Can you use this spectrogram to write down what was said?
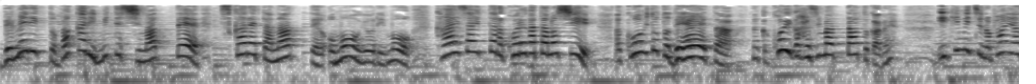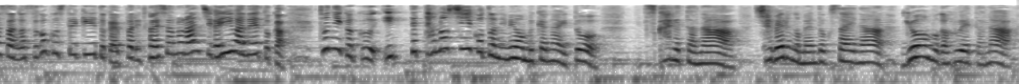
デメリットばかり見てしまって疲れたなって思うよりも会社行ったらこれが楽しい。こういう人と出会えた。なんか恋が始まったとかね。行き道のパン屋さんがすごく素敵とかやっぱり会社のランチがいいわねとかとにかく行って楽しいことに目を向けないと疲れたな喋るの面倒くさいな業務が増えたな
